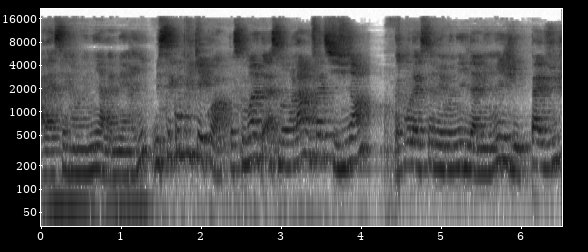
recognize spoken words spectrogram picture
à la cérémonie à la mairie. Mais c'est compliqué quoi, parce que moi à ce moment-là, en fait, il vient pour la cérémonie de la mairie, je l'ai pas vu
